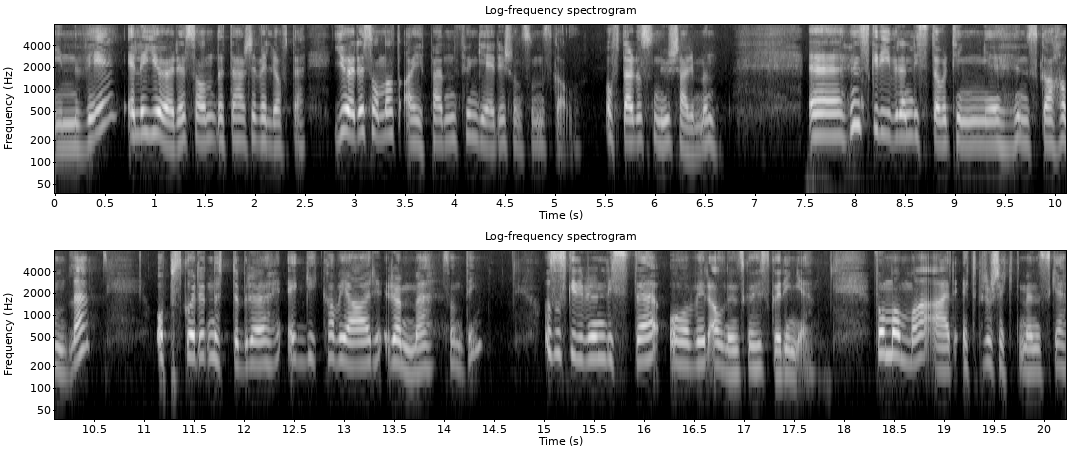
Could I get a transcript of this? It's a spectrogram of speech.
inn ved, eller gjøre sånn dette her skjer veldig ofte, gjøre sånn at iPaden fungerer sånn som den skal. Ofte er det å snu skjermen. Eh, hun skriver en liste over ting hun skal handle. Oppskåret nøttebrød, egg, kaviar, rømme. sånne ting. Og så skriver hun en liste over alle hun skal huske å ringe. For mamma er et prosjektmenneske.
